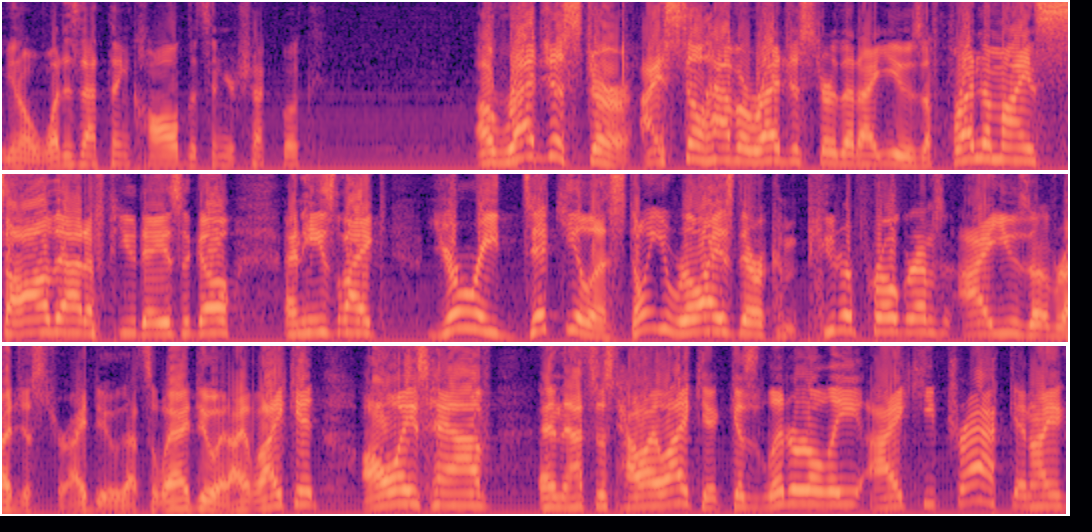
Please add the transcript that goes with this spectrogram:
you know, what is that thing called that's in your checkbook? A register. I still have a register that I use. A friend of mine saw that a few days ago, and he's like, You're ridiculous. Don't you realize there are computer programs? I use a register. I do. That's the way I do it. I like it. Always have and that's just how I like it because literally I keep track and I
